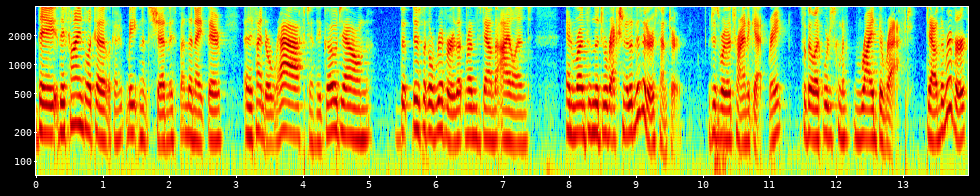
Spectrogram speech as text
they they find like a like a maintenance shed and they spend the night there and they find a raft and they go down. The, there's like a river that runs down the island, and runs in the direction of the visitor center, which is where they're trying to get right. So they're like, we're just gonna ride the raft down the river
